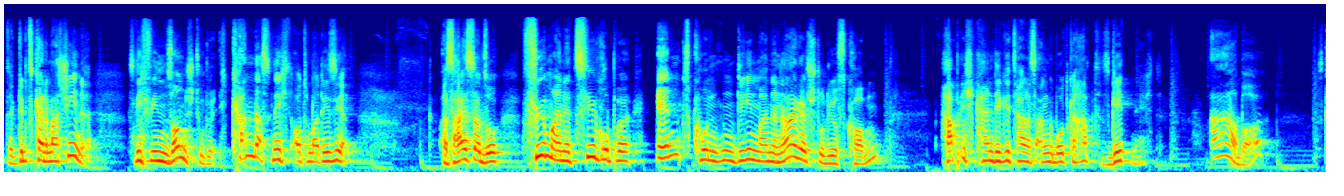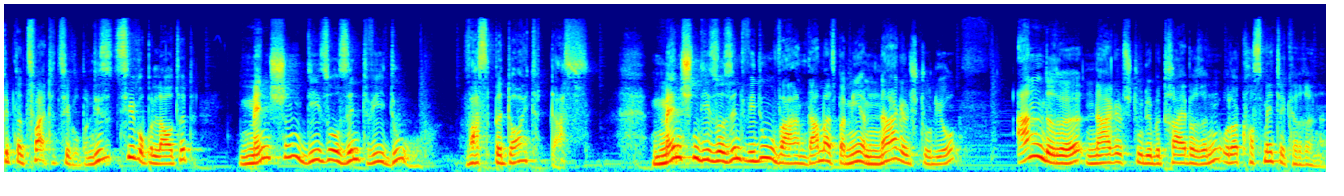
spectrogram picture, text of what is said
da gibt es keine Maschine. Das ist nicht wie ein Sonnenstudio. Ich kann das nicht automatisieren. Das heißt also, für meine Zielgruppe Endkunden, die in meine Nagelstudios kommen, habe ich kein digitales Angebot gehabt. Das geht nicht. Aber es gibt eine zweite Zielgruppe. Und diese Zielgruppe lautet Menschen, die so sind wie du. Was bedeutet das? Menschen, die so sind wie du, waren damals bei mir im Nagelstudio andere Nagelstudiobetreiberinnen oder Kosmetikerinnen.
